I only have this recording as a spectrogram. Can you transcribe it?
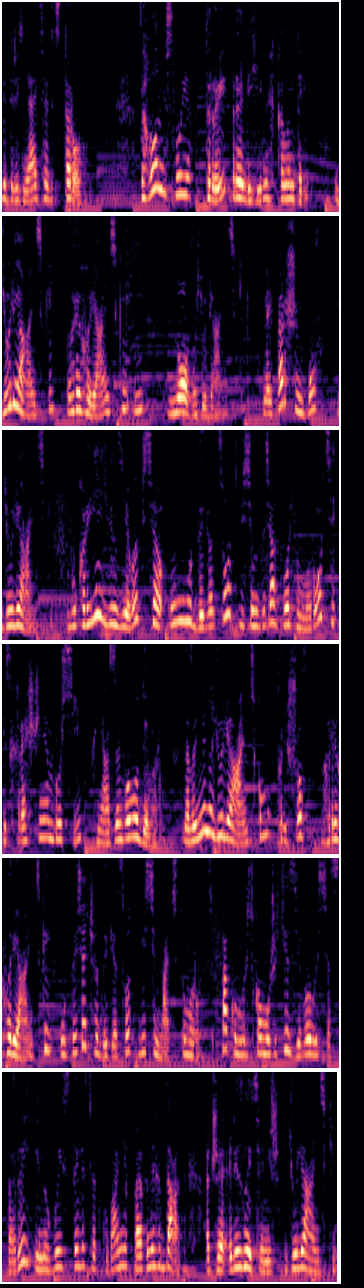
відрізняється від старого? Загалом існує три релігійних календарі: юліанський, григоріанський і новоюліанський. Найпершим був юліанський. В Україні він з'явився у 988 році із хрещенням Русі князем Володимиром. На заміну юліанському прийшов григоріанський у 1918 році. Так у морському житті з'явилися старий і новий стиль святкування певних дат, адже різниця між юліанським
